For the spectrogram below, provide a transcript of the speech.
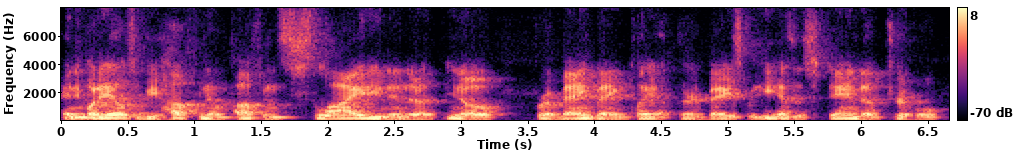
Anybody else would be huffing and puffing, sliding in into, you know, for a bang bang play at third base, but he has a stand up triple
